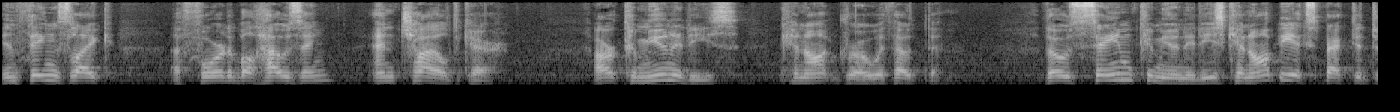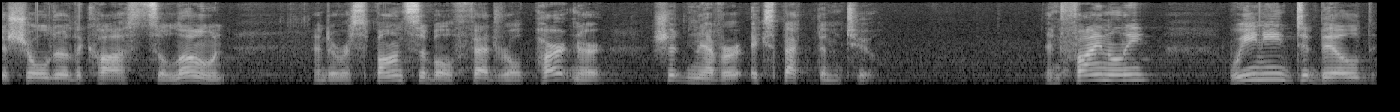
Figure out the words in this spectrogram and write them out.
in things like affordable housing and childcare. Our communities cannot grow without them. Those same communities cannot be expected to shoulder the costs alone, and a responsible federal partner should never expect them to. And finally, we need to build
